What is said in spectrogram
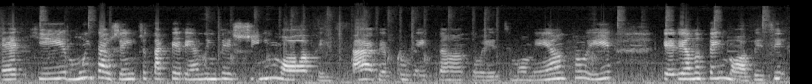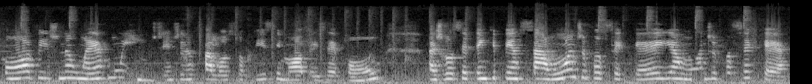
é que muita gente está querendo investir em imóveis, sabe? Aproveitando esse momento e querendo ter imóveis. Imóveis não é ruim, a gente já falou sobre isso, imóveis é bom, mas você tem que pensar onde você quer e aonde você quer,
